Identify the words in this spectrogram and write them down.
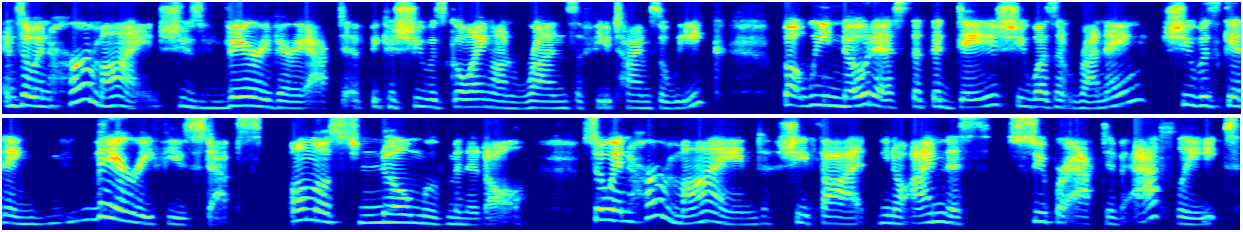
And so in her mind, she's very, very active because she was going on runs a few times a week. But we noticed that the days she wasn't running, she was getting very few steps, almost no movement at all. So in her mind, she thought, you know, I'm this super active athlete,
